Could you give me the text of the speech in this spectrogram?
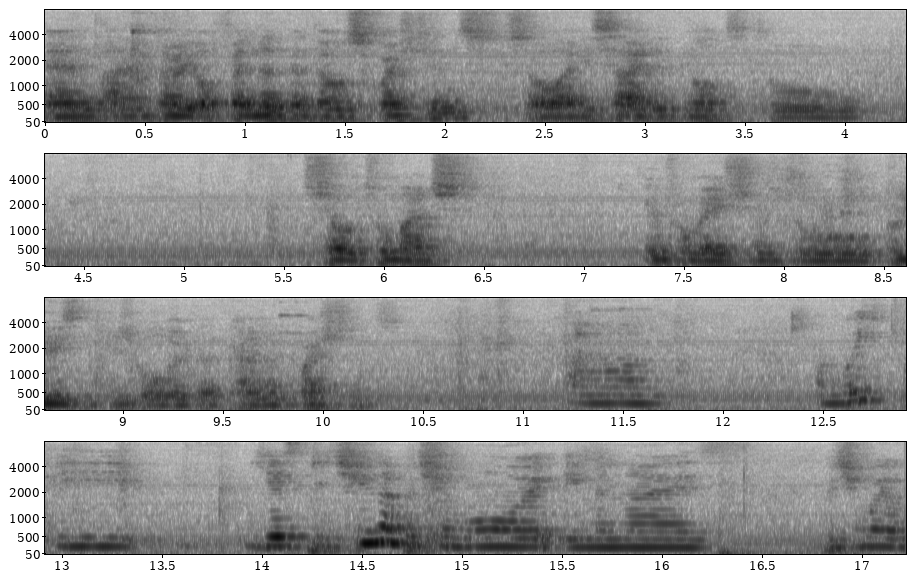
And I'm very offended at those questions, so I decided not to show too much information to please the people with that kind of questions. Быть и есть причина, почему именно из- почему я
